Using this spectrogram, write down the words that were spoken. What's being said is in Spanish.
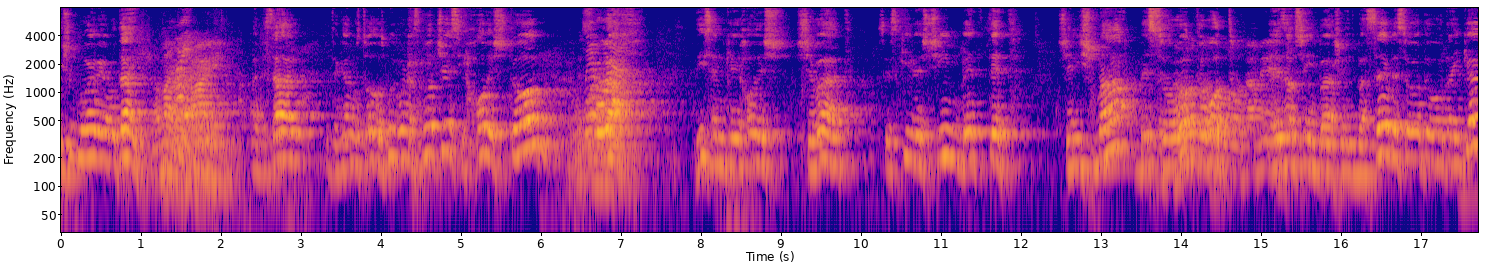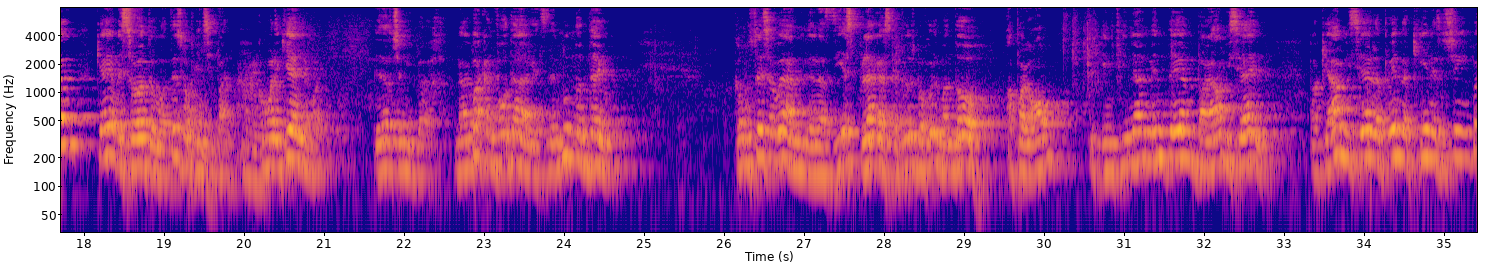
Bishuk Morabe Gabotay. A pesar que tengamos todos muy buenas noches y Hodesh Tov Murach. Dicen que Hodesh Shevat se escribe Shin Bet Tet. שנשמע בשורות טובות. בעזרת השם יתברך, שנתבשר בשורות טובות. העיקר, que haya בשורות טובות. Es lo principal. Como le quieran llamar. בעזרת השם יתברך. מארבע כנפות הארץ, del mundo entero. Como ustedes sabrán, de las 10 plagas que Dios Baruj le mandó a Faraón, que finalmente eran para Am Israel, para que Am Israel aprenda quién es Hashem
